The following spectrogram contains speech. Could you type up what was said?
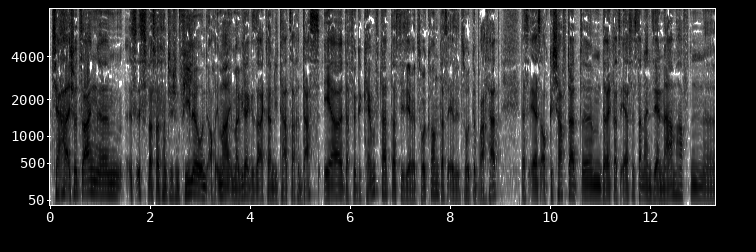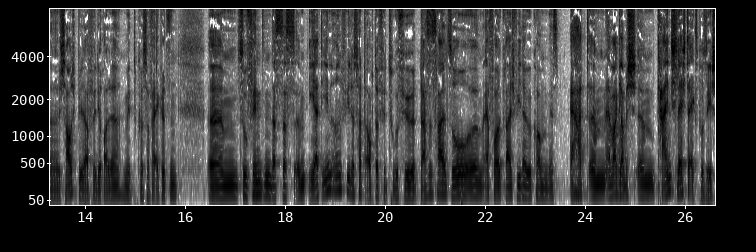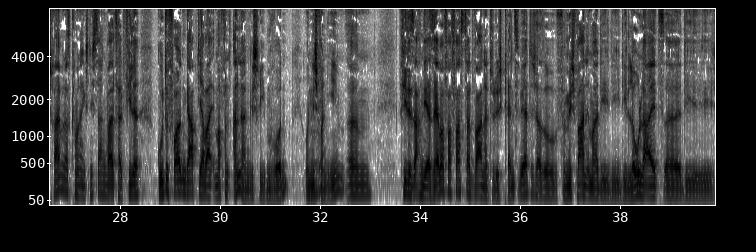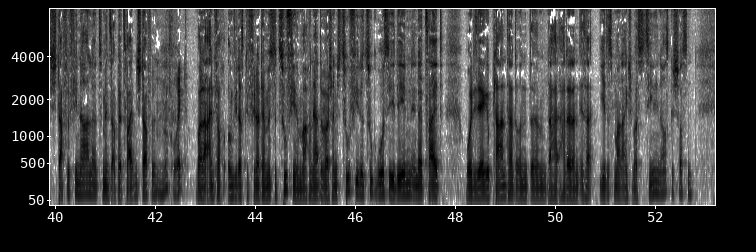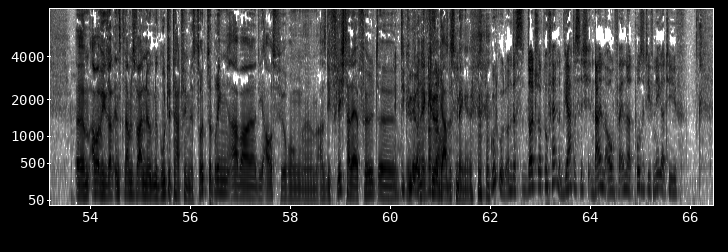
Tja, ich würde sagen, ähm, es ist was, was natürlich schon viele und auch immer, immer wieder gesagt haben, die Tatsache, dass er dafür gekämpft hat, dass die Serie zurückkommt, dass er sie zurückgebracht hat, dass er es auch geschafft hat, ähm, direkt als erstes dann einen sehr namhaften äh, Schauspieler für die Rolle mit Christopher Eccleston ähm, zu finden, dass das ähm, ehrt ihn irgendwie. Das hat auch dafür zugeführt, dass es halt so ähm, erfolgreich wiedergekommen ist. Er hat, ähm, er war, glaube ich, ähm, kein schlechter Exposé-Schreiber, das kann man eigentlich nicht sagen, weil es halt viele gute Folgen gab, die aber immer von anderen geschrieben wurden und nicht von ihm. Ähm, viele Sachen, die er selber verfasst hat, waren natürlich grenzwertig. Also für mich waren immer die die die Lowlights, äh, die Staffelfinale, zumindest ab der zweiten Staffel Mhm, korrekt. weil er einfach irgendwie das Gefühl hat, er müsste zu viel machen. Er hatte wahrscheinlich zu viele, zu große Ideen in der Zeit, wo er die Serie geplant hat und ähm, da hat er dann ist er jedes Mal eigentlich übers Ziel hinausgeschossen. Ähm, aber wie gesagt, insgesamt es war eine, eine gute Tat für ihn, es zurückzubringen, aber die Ausführung, ähm, also die Pflicht hat er erfüllt. Äh, Die in, Kühe der- in der Kür gab es Mängel. Gut, gut. Und das deutsche Dr. Who Fandom, wie hat es sich in deinen Augen verändert? Positiv, negativ?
